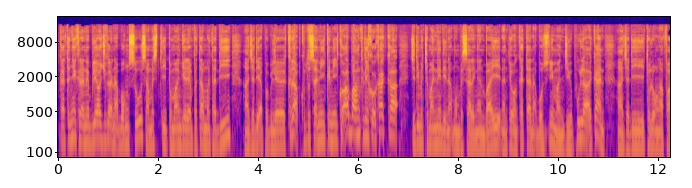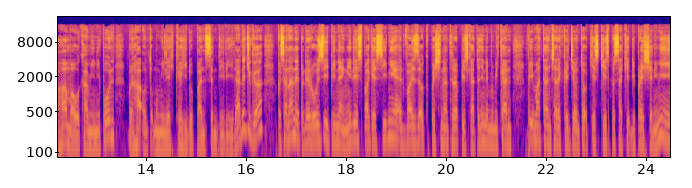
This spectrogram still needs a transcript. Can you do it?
katanya kerana kerana beliau juga anak bongsu sama seperti pemanggil yang pertama tadi ha, jadi apabila kerap keputusan ni kena ikut abang kena ikut kakak jadi macam mana dia nak membesar dengan baik? Nanti orang kata anak bongsu ni manja pula kan? Ha, jadi tolonglah faham bahawa kami ni pun berhak untuk memilih kehidupan sendiri. Dan ada juga pesanan daripada Rosie Penang ni dia sebagai senior advisor occupational therapist. Katanya dia memberikan perkhidmatan cara kerja untuk kes-kes pesakit depression ini.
